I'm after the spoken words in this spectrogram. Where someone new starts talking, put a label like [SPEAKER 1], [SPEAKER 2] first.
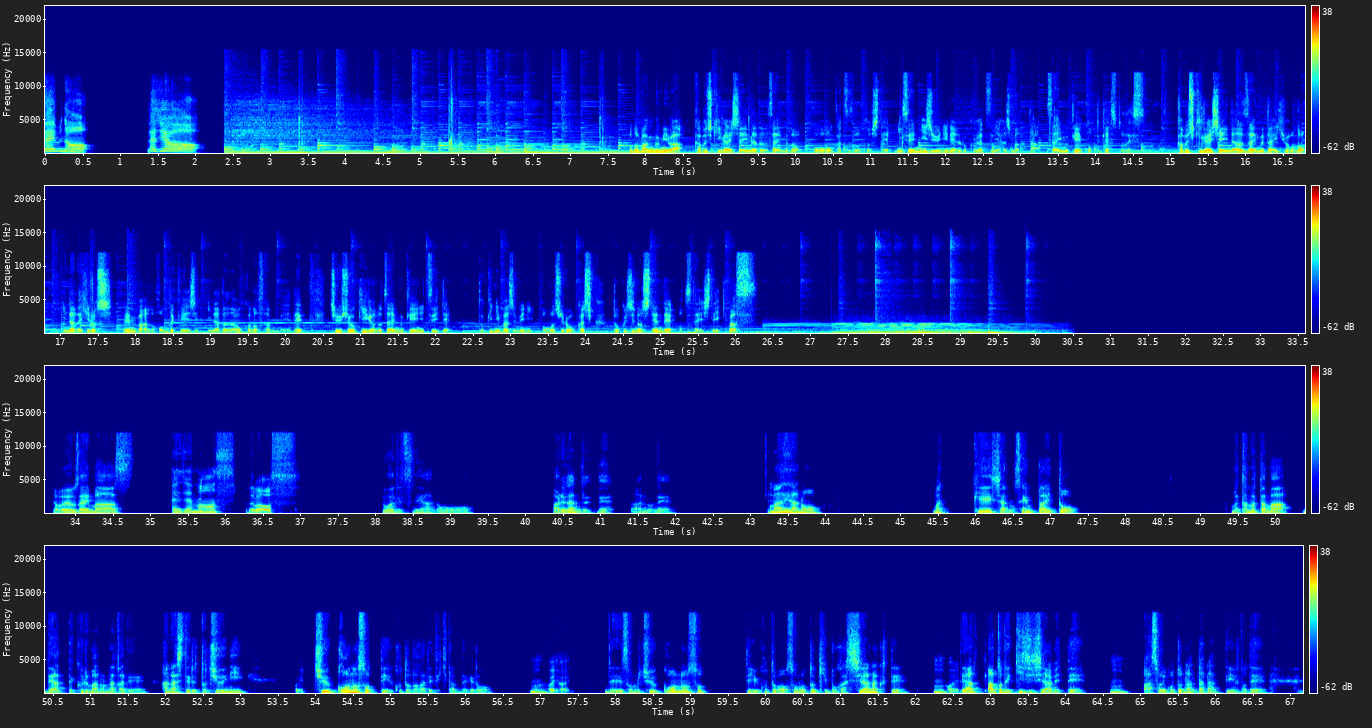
[SPEAKER 1] 財務のラジオ
[SPEAKER 2] この番組は株式会社稲田財務の広報活動として2022年6月に始まった財務系ポッドキャストです。株式会社稲田財務代表の稲田博、メンバーの本田圭司、稲田直子の3名で、中小企業の財務経営について、時に真面目に面白おかしく独自の視点でお伝えしていきます。
[SPEAKER 3] おはようございます。
[SPEAKER 1] ありがとうございます。
[SPEAKER 2] おはようございます。
[SPEAKER 3] 今日はですね、あの、あれなんだよね。あのね、前あの、まあ、経営者の先輩と、まあ、たまたま出会って車の中で話してる途中に
[SPEAKER 2] はい、
[SPEAKER 3] 中高の祖っていう言葉が出てきたんだけど、
[SPEAKER 1] うん。
[SPEAKER 2] はいはい。
[SPEAKER 3] で、その中高の祖っていう言葉をその時僕は知らなくて、で、あ後で記事調べて、
[SPEAKER 1] うん。
[SPEAKER 3] あ、そういうことなんだなっていうので、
